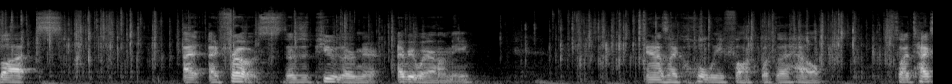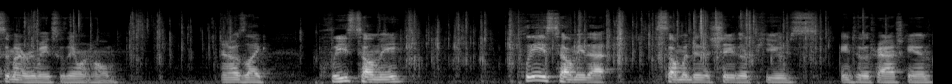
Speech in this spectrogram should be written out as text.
But I, I froze. There's just pubes everywhere, everywhere on me. And I was like, holy fuck, what the hell? So I texted my roommates because they weren't home. And I was like, please tell me, please tell me that someone didn't shave their pubes into the trash can.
